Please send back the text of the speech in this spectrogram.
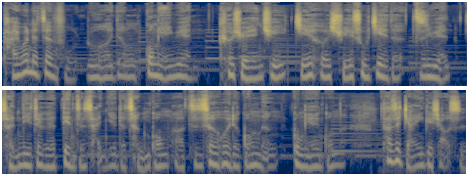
台湾的政府如何用工研院科学园区结合学术界的资源，成立这个电子产业的成功啊，资策会的功能，工研功能，他是讲一个小时，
